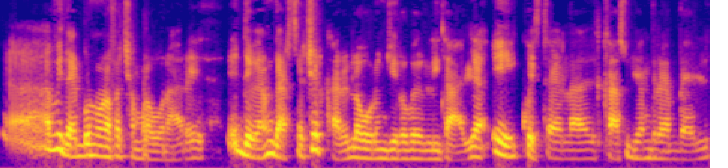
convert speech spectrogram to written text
eh, a Viterbo non la facciamo lavorare e deve andarsi a cercare il lavoro in giro per l'Italia e questo è la, il caso di Andrea Belli.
